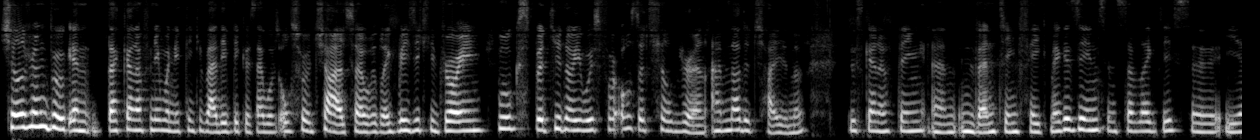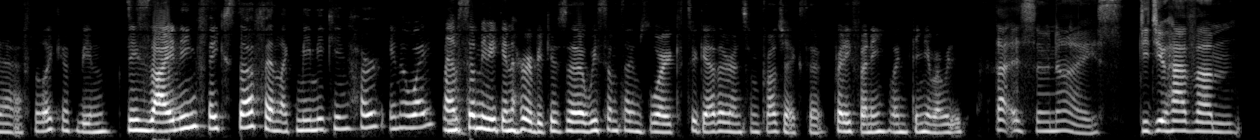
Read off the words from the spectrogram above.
children book and that kind of funny when you think about it because I was also a child. So I was like basically drawing books, but you know, it was for also children. I'm not a child, you know this kind of thing and inventing fake magazines and stuff like this. So yeah, I feel like I've been designing fake stuff and like mimicking her in a way. I'm still mimicking her because uh, we sometimes work together on some projects. So pretty funny when thinking about it. That is so nice. Did you have um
